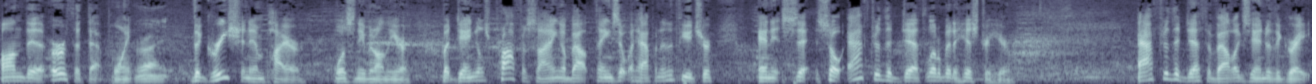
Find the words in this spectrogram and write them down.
on the earth at that point. Right. The Grecian Empire wasn't even on the earth. But Daniel's prophesying about things that would happen in the future. And it's so after the death, a little bit of history here. After the death of Alexander the Great,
